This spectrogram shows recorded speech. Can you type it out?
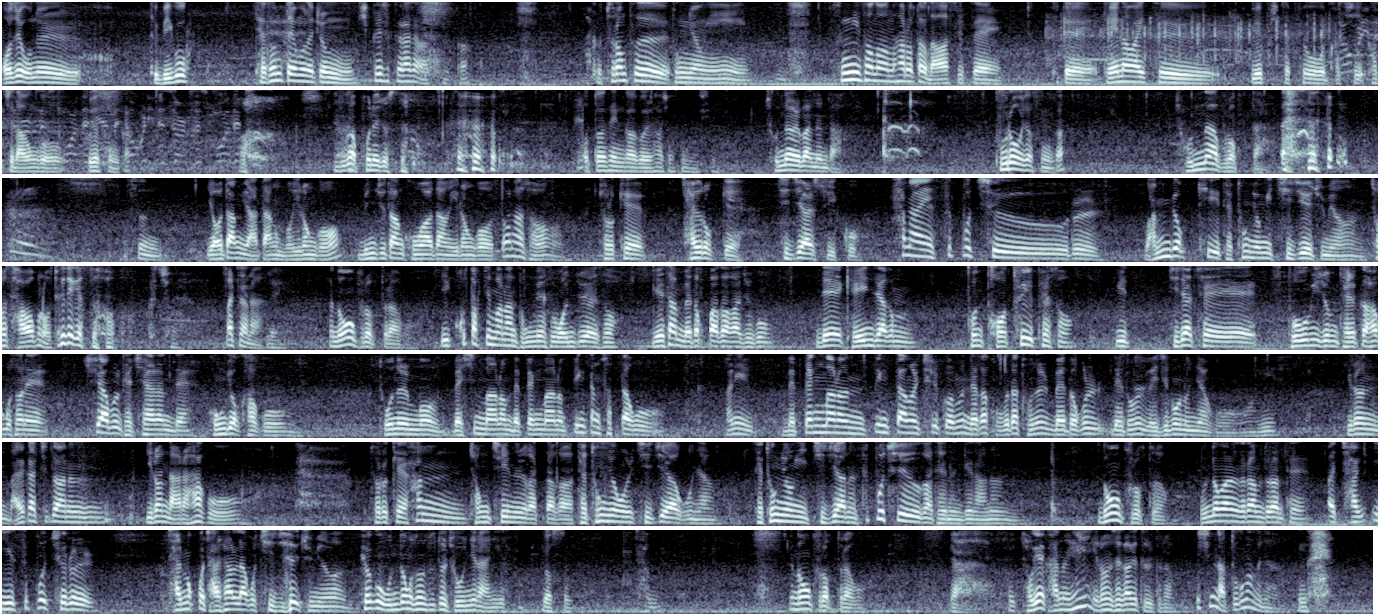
어제 오늘 그 미국 대선 때문에 좀 시끌시끌하지 않았습니까? 그 트럼프 대통령이 승리 선언 하러 딱 나왔을 때 그때 데이나 화이트 UFC 대표 같이 같이 나온 거 보셨습니까? 누가 보내줬어? 어떤 생각을 하셨는지 존나 열받는다. 부러우셨습니까? 존나 부럽다. 무슨 여당, 야당 뭐 이런 거, 민주당, 공화당 이런 거 떠나서 저렇게 자유롭게 지지할 수 있고 하나의 스포츠를 완벽히 대통령이 지지해주면 저 사업은 어떻게 되겠어? 그쵸. 맞잖아. 네. 너무 부럽더라고. 이 코딱지만한 동네에서 원주에서 예산 매덕 받아가지고 내 개인 자금 돈 더 투입해서 이 지자체에 도움이 좀 될까 하고선에 시합을 개최하는데 공격하고 돈을 뭐 몇십만 원, 몇백만 원 삥땅 쳤다고 아니 몇백만 원 삥땅을 칠 거면 내가 거기다 돈을 매덕을 내 돈을 왜 집어넣냐고 이, 이런 말 같지도 않은 이런 나라하고 저렇게 한 정치인을 갖다가 대통령을 지지하고 그냥 대통령이 지지하는 스포츠가 되는 게 나는 너무 부럽더라고. 운동하는 사람들한테 아, 자- 이 스포츠를 잘 먹고 잘 살라고 지지해주면 결국 운동선수들 좋은 일 아니겠어? 맞습니다. 참. 너무 부럽더라고. 야, 저- 저게 가능해? 이런 생각이 들더라고. 심 놔두고만 그냥. 네.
